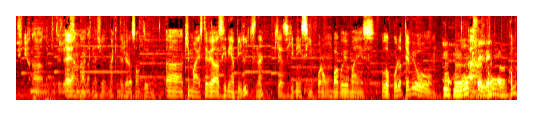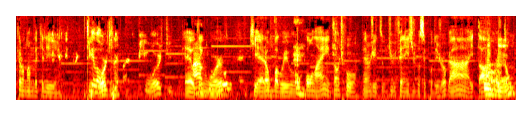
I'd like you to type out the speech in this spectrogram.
Tinha na, na quinta É, geração. na, né? quinta, ge- na quinta geração teve. Ah, que mais? Teve as Hidden Abilities, né? Que as Hidden sim foram um bagulho mais loucura. Teve o. Uhum, Ah, bem legal. Como que era o nome daquele. Dream o World, né? Dream World. É, o Ah, Dream World. World, que era um bagulho online, então, tipo, era um jeito diferente de você poder jogar e tal. Uhum. Então,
